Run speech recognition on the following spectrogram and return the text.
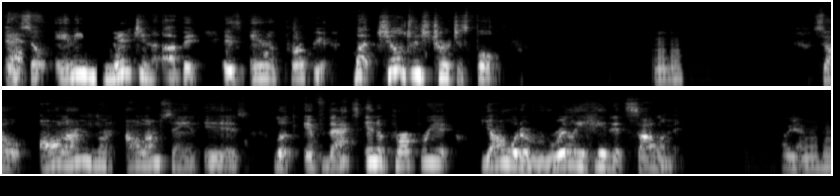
yes. and so any mention of it is inappropriate but children's church is full mm-hmm. So all i'm going all i'm saying is look if that's inappropriate y'all would have really hated solomon oh yeah mm-hmm.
